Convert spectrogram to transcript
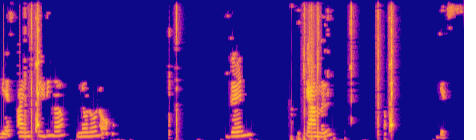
Yes, I am speeding up. No, no, no. Then camel. Yes.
